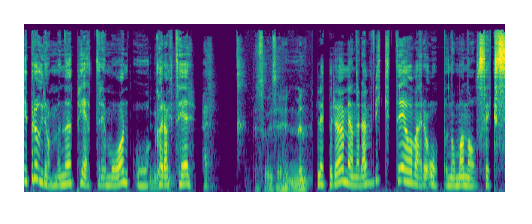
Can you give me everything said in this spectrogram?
i programmene P3 Morgen og Karakter. Skal vi se hunden min. Lepperød mener det er viktig å være åpen om analsex.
